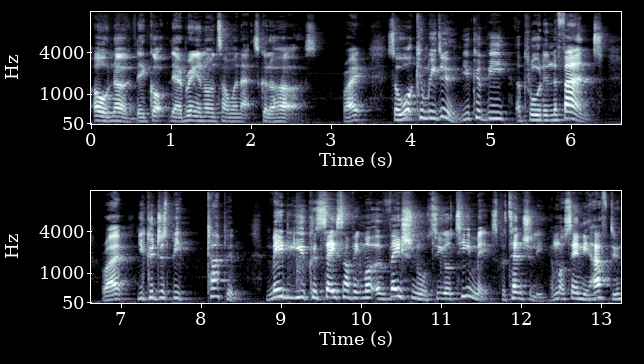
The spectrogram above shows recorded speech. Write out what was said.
oh no, they got they're bringing on someone that's gonna hurt us, right? So what can we do? You could be applauding the fans, right? You could just be clapping. Maybe you could say something motivational to your teammates potentially. I'm not saying you have to,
